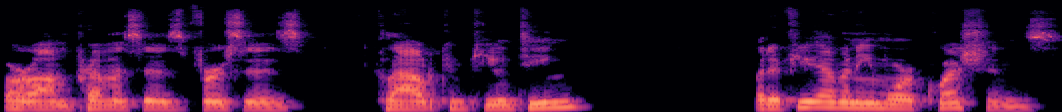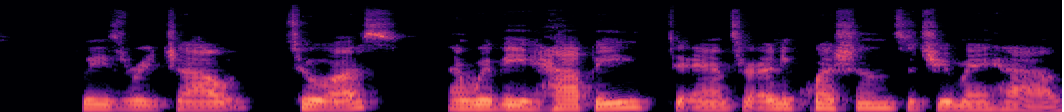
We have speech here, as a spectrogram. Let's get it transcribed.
or on premises versus cloud computing. But if you have any more questions, please reach out to us and we'd be happy to answer any questions that you may have.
